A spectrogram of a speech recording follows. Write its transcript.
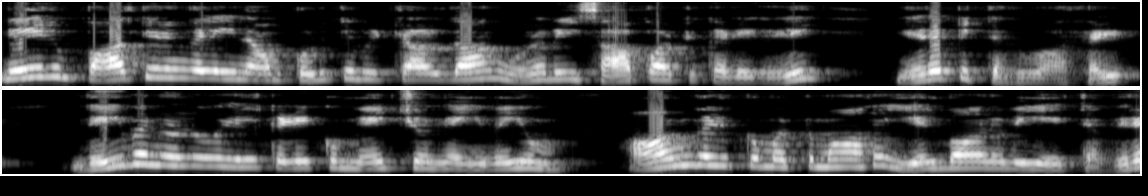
மேலும் பாத்திரங்களை நாம் கொடுத்து விட்டால்தான் உணவை சாப்பாட்டு கடைகளில் நிரப்பி தருவார்கள். தெய்வநல்லூரில் கிடைக்கும் மேற்சொன்ன இவையும் ஆண்களுக்கு மட்டுமாக இயல்பானவையே தவிர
